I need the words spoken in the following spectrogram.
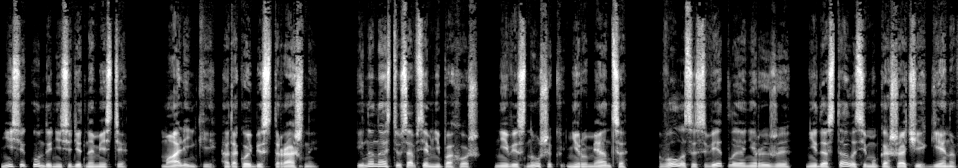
ни секунды не сидит на месте. Маленький, а такой бесстрашный. И на Настю совсем не похож. Ни веснушек, ни румянца. Волосы светлые, а не рыжие. Не досталось ему кошачьих генов.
